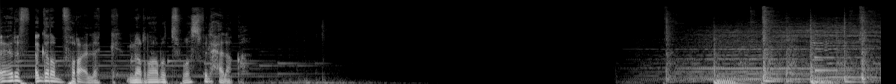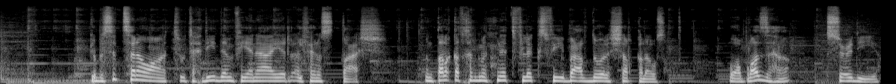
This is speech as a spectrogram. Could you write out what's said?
اعرف أقرب فرع لك من الرابط في وصف الحلقة. قبل ست سنوات وتحديدا في يناير 2016 انطلقت خدمة نتفليكس في بعض دول الشرق الأوسط وأبرزها السعودية.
